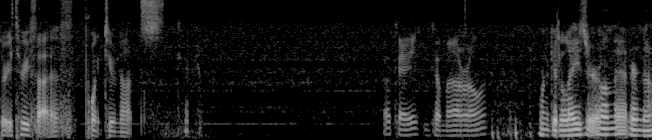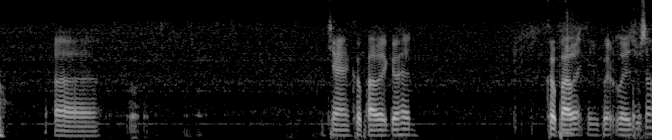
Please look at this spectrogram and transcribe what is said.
335.2 knots. Okay, you can come out rolling. Want to get a laser on that or no? Uh, you can, co-pilot, go ahead. Co-pilot, can you put lasers on?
